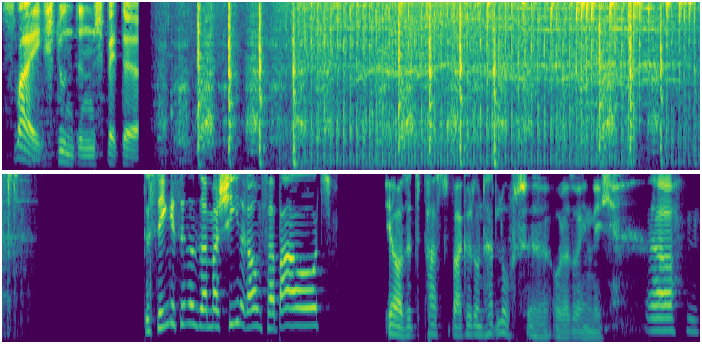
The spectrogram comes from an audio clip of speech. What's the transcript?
Zwei Stunden später. Das Ding ist in unserem Maschinenraum verbaut. Ja, Sitz passt, wackelt und hat Luft äh, oder so ähnlich. Ja, hm,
